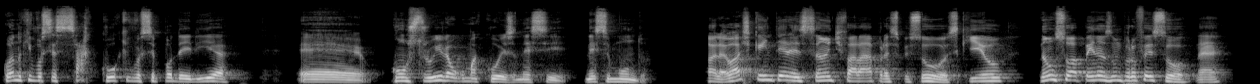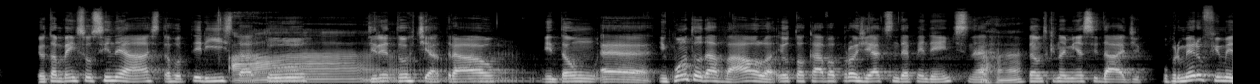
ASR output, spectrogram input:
quando que você sacou que você poderia é, construir alguma coisa nesse, nesse mundo? Olha, eu acho que é interessante falar para as pessoas que eu não sou apenas um professor, né? Eu também sou cineasta, roteirista, ah. ator, diretor teatral. Então, é, enquanto eu dava aula, eu tocava projetos independentes, né? Uhum. Tanto que na minha cidade, o primeiro filme,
